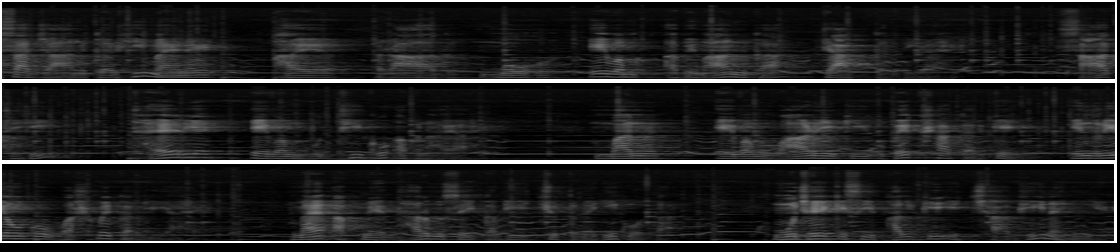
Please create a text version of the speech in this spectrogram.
ऐसा जानकर ही मैंने भय, राग, मोह एवं अभिमान का त्याग कर दिया है। साथ ही धैर्य एवं बुद्धि को अपनाया है। मन एवं वाणी की उपेक्षा करके इंद्रियों को वश में कर लिया है। मैं अपने धर्म से कभी च्युत नहीं होता। मुझे किसी फल की इच्छा भी नहीं है।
